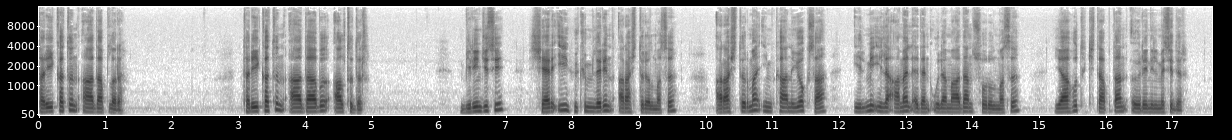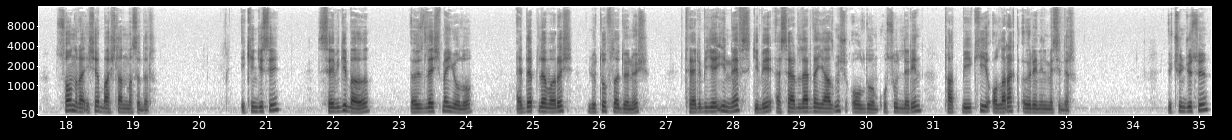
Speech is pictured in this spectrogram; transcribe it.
Tarikatın adapları Tarikatın adabı altıdır. Birincisi, şer'i hükümlerin araştırılması, araştırma imkanı yoksa ilmi ile amel eden ulemadan sorulması yahut kitaptan öğrenilmesidir. Sonra işe başlanmasıdır. İkincisi, sevgi bağı, özleşme yolu, edeple varış, lütufla dönüş, terbiye-i nefs gibi eserlerde yazmış olduğum usullerin tatbiki olarak öğrenilmesidir. Üçüncüsü,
